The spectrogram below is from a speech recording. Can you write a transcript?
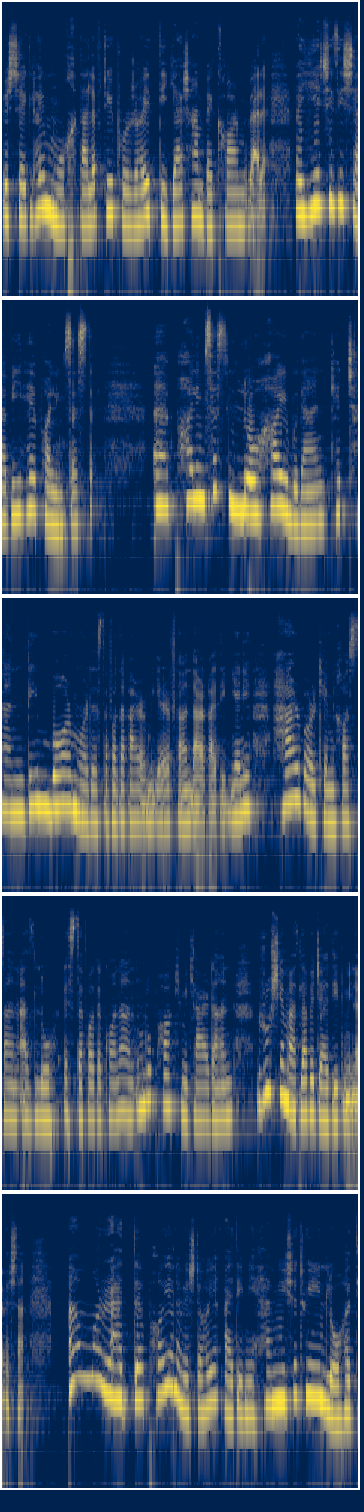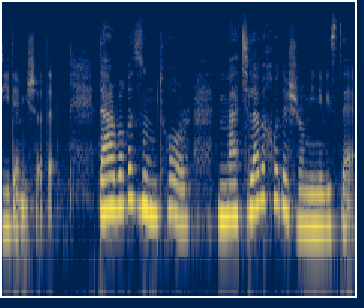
به شکلهای مختلف توی پروژه های دیگرش هم به کار می‌بره و یه چیزی شبیه پالیمسسته. پالیمسس لوهایی بودن که چندین بار مورد استفاده قرار می گرفتن در قدیم. یعنی هر بار که می‌خواستن از لوح استفاده کنن اون رو پاک می‌کردن روش یه مطلب جدید می نوشتن اما رد پای نوشته های قدیمی همیشه توی این لوها دیده می شده. در واقع زومتور مطلب خودش رو می نویسه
